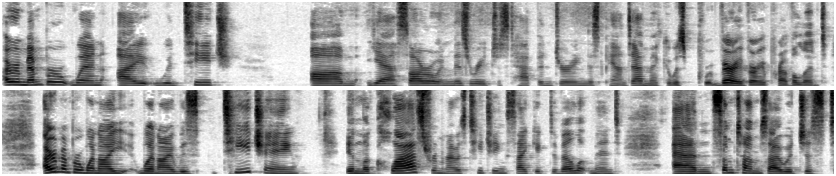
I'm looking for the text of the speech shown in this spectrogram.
I remember when I would teach um, yeah, sorrow and misery just happened during this pandemic. It was pr- very, very prevalent. I remember when I when I was teaching in the classroom and I was teaching psychic development, and sometimes I would just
